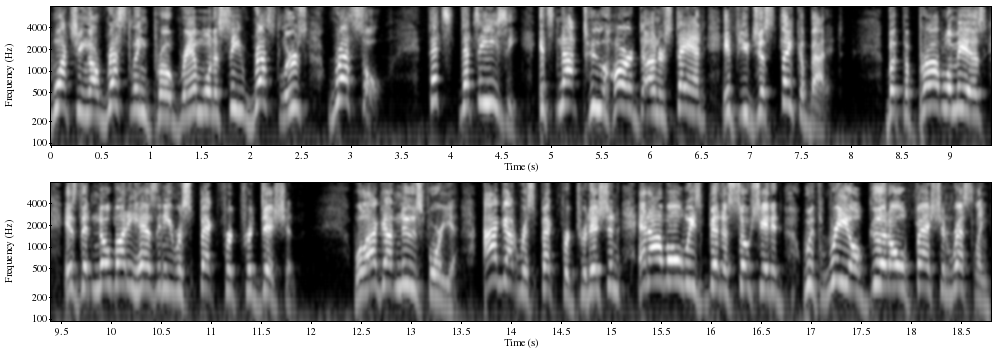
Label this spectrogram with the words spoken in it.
watching a wrestling program want to see wrestlers wrestle. That's that's easy. It's not too hard to understand if you just think about it. But the problem is is that nobody has any respect for tradition. Well, I got news for you. I got respect for tradition, and I've always been associated with real good old fashioned wrestling,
